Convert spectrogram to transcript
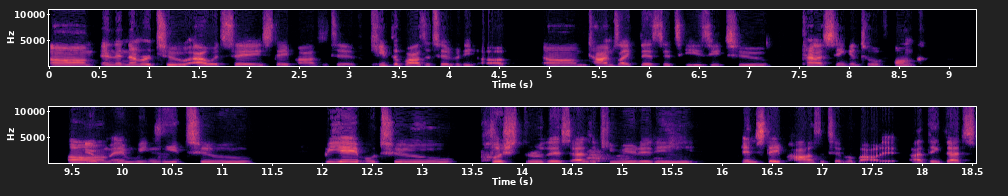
Um, and then number two, I would say stay positive. Keep the positivity up. Um, times like this, it's easy to kind of sink into a funk. Um, yep. And we need to be able to push through this as a community and stay positive about it. I think that's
